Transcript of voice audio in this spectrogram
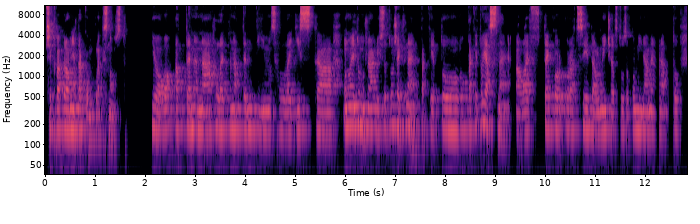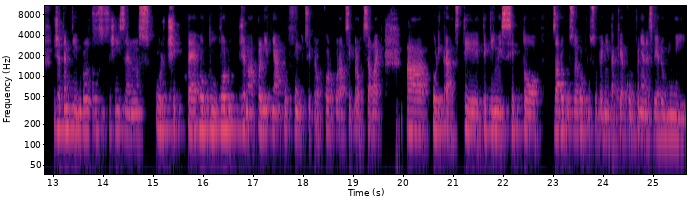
Překvapila mě ta komplexnost. Jo, a ten náhled na ten tým z hlediska, ono je to možná, když se to řekne, tak je to, tak je to jasné, ale v té korporaci velmi často zapomínáme na to, že ten tým byl zřízen z určitého důvodu, že má plnit nějakou funkci pro korporaci, pro celek a kolikrát ty, ty týmy si to za dobu svého působení tak jako úplně nezvědomují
